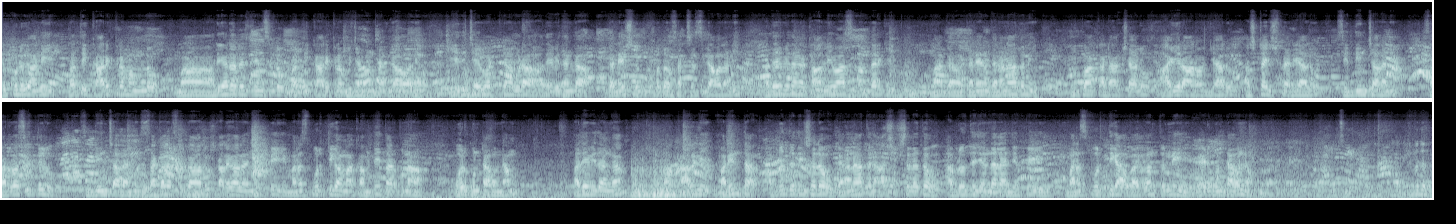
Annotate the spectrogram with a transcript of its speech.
ఎప్పుడు కానీ ప్రతి కార్యక్రమంలో మా హరిహర రెసిడెన్సీలో ప్రతి కార్యక్రమం విజయవంతం కావాలి. ఏది చేపట్టినా కూడా అదేవిధంగా గణేష్ కృపతో సక్సెస్ కావాలని అదేవిధంగా కాలనీవాసులందరికీ మా గ- గణ గణనాథుని కృపా కటాక్షాలు ఆయుర ఆరోగ్యాలు అష్టైశ్వర్యాలు సిద్ధించాలని సర్వసిద్ధులు సిద్ధించాలని సకల సుఖాలు కలగాలని చెప్పి మనస్ఫూర్తిగా మా కమిటీ తరపున కోరుకుంటా ఉన్నాం. అదేవిధంగా మా కాలనీ మరింత అభివృద్ధి దిశలో గణనాథుని ఆశీస్సులతో అభివృద్ధి చెందాలని చెప్పి మనస్ఫూర్తిగా భగవంతుణ్ణి వేడుకుంటా ఉన్నాం.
